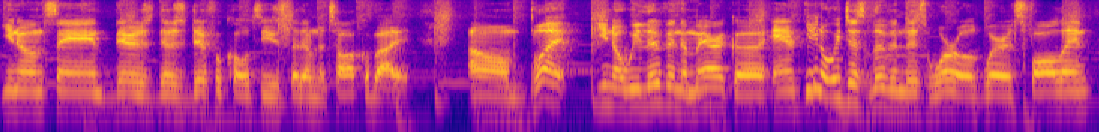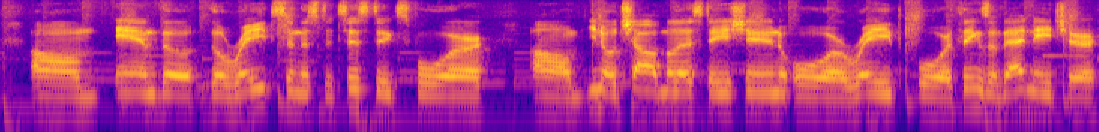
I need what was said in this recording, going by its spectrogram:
you know what i'm saying? There's there's difficulties for them to talk about it. Um, but you know we live in america and you know we just live in this world where it's fallen. Um, and the the rates and the statistics for um, you know child molestation or rape or things of that nature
